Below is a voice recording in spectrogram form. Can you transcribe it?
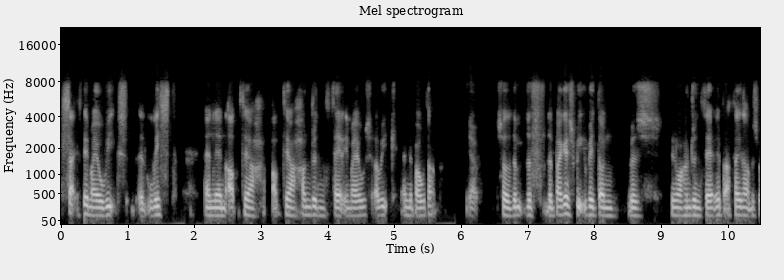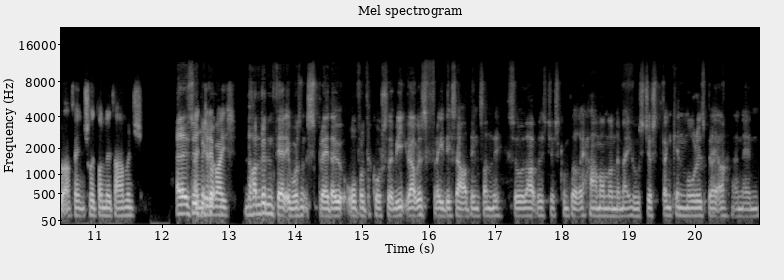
sixty mile weeks at least, and then up to a, up to hundred and thirty miles a week in the build up. Yep. So the, the the biggest week we'd done was you know 130, but I think that was what eventually done the damage. And it's just injury wise. the 130 wasn't spread out over the course of the week. That was Friday, Saturday, and Sunday. So that was just completely hammering on the miles, just thinking more is better, and then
